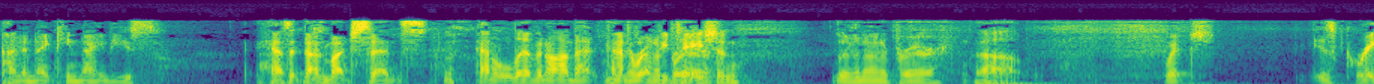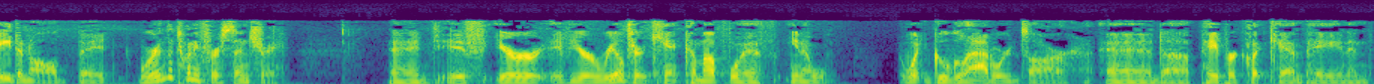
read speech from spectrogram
kind of 1990s. Hasn't done much since. kind of living on that kind of Living on a prayer. reputation living on a prayer. uh, which is great and all, but we're in the 21st century. And if you're if your realtor can't come up with you know what Google AdWords are and a pay per click campaign, and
